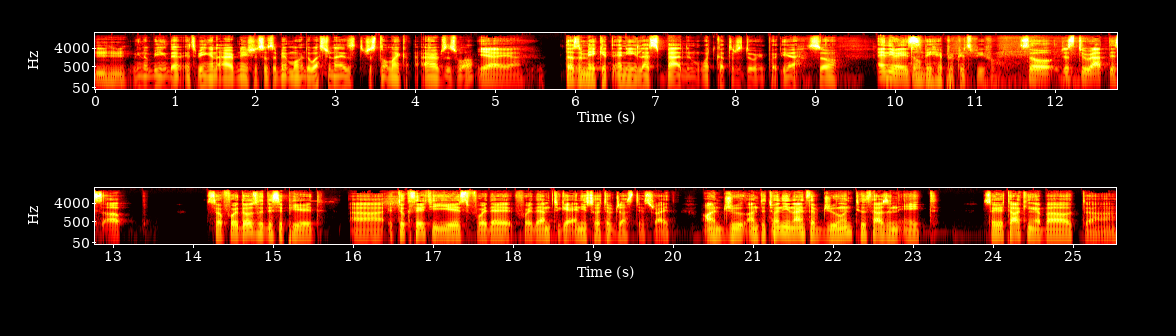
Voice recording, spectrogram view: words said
Mhm. You know, being that it's being an Arab nation, so it's a bit more. The Westernized just don't like Arabs as well. Yeah, yeah. Doesn't make it any less bad than what Qatar's doing, but yeah. So, Anyways, don't be hypocrites, people. So just to wrap this up, so for those who disappeared, uh, it took 30 years for their for them to get any sort of justice, right? On June on the 29th of June 2008. So you're talking about uh,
